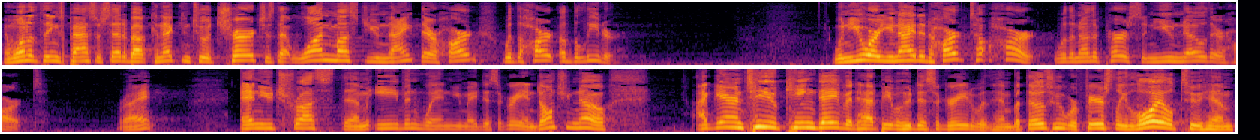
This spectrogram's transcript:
And one of the things Pastor said about connecting to a church is that one must unite their heart with the heart of the leader. When you are united heart to heart with another person, you know their heart, right? And you trust them even when you may disagree. And don't you know, I guarantee you, King David had people who disagreed with him, but those who were fiercely loyal to him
